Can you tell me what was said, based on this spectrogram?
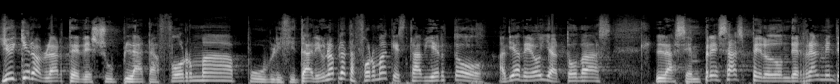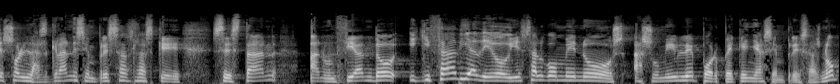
Y hoy quiero hablarte de su plataforma publicitaria, una plataforma que está abierto a día de hoy a todas las empresas, pero donde realmente son las grandes empresas las que se están anunciando y quizá a día de hoy es algo menos asumible por pequeñas empresas, ¿no?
